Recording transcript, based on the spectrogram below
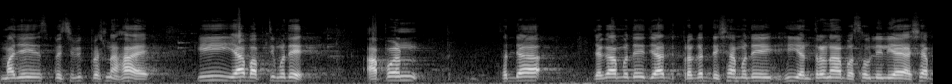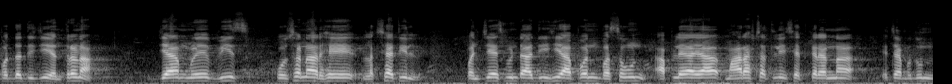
माझे स्पेसिफिक प्रश्न हा आहे की या बाबतीमध्ये आपण सध्या जगामध्ये ज्या प्रगत देशामध्ये ही यंत्रणा बसवलेली आहे अशा पद्धतीची यंत्रणा ज्यामुळे वीज कोसळणार हे लक्षात येईल पंचेचाळीस मिनटं आधी ही आपण बसवून आपल्या या महाराष्ट्रातली शेतकऱ्यांना याच्यामधून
